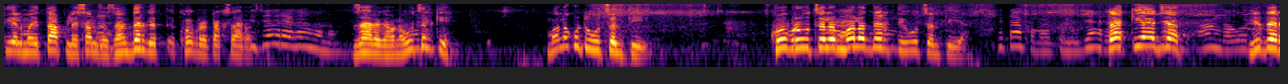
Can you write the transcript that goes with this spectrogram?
तेल मध्ये तापले समजायचं धरगत खोबरं टाक सारा. जहऱ्या झार घावना उचल की. मला कुठं उचलती? खोबरं उचल मला धरती उचलती या. टाका जहऱ्या आज्यात अंगावर ही धर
